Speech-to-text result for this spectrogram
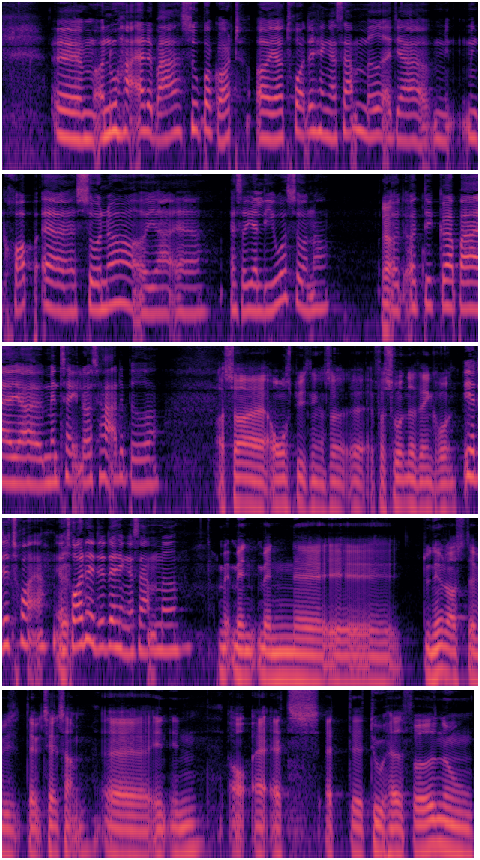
øhm, og nu har jeg det bare super godt, og jeg tror, det hænger sammen med, at jeg, min, min krop er sundere, og jeg er, altså, jeg lever sundere. Ja. Og, og det gør bare, at jeg mentalt også har det bedre. Og så er overspisningen så øh, forsvundet af den grund. Ja, det tror jeg. Jeg Men- tror, det er det, der hænger sammen med. Men, men, men øh, du nævnte også, da vi, da vi talte sammen øh, ind- inden, og at, at, at øh, du havde fået nogle,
